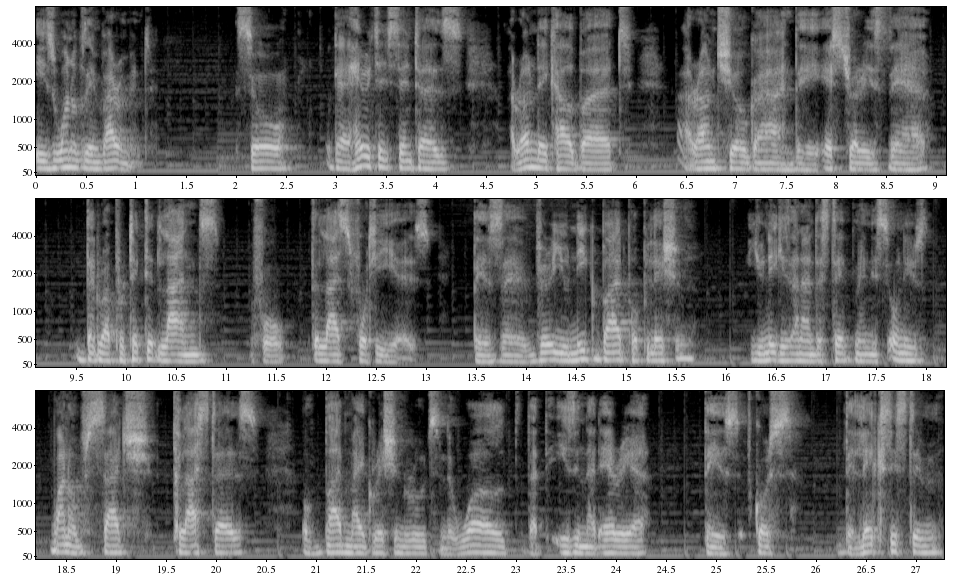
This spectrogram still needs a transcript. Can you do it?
is one of the environment. So there are heritage centers around Lake Albert, around Kyoga and the estuaries there that were protected lands for the last 40 years. There's a very unique bird population. Unique is an understatement. It's only one of such clusters of bird migration routes in the world that is in that area. There's, of course, the lake system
